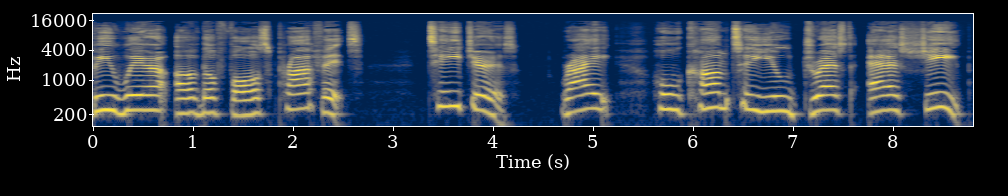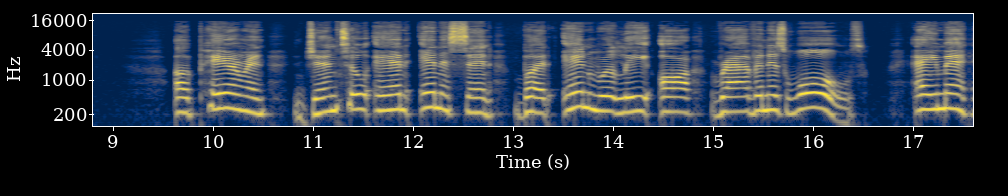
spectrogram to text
Beware of the false prophets, teachers, right? Who come to you dressed as sheep, appearing gentle and innocent, but inwardly are ravenous wolves. Amen.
